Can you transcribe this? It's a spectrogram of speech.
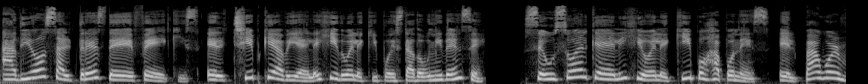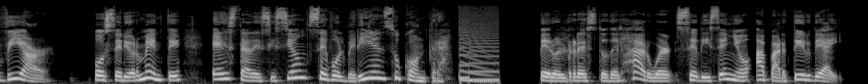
Adiós al 3DFX, el chip que había elegido el equipo estadounidense. Se usó el que eligió el equipo japonés, el Power VR. Posteriormente, esta decisión se volvería en su contra. Pero el resto del hardware se diseñó a partir de ahí.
